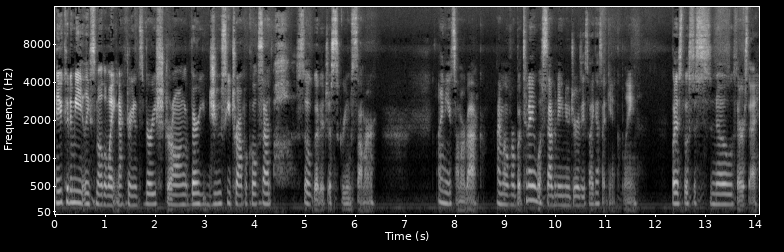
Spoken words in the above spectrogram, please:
And you could immediately smell the white nectarine. It's very strong, very juicy tropical scent. Oh, so good. It just screams summer. I need summer back. I'm over. But today was 70 in New Jersey, so I guess I can't complain. But it's supposed to snow Thursday.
